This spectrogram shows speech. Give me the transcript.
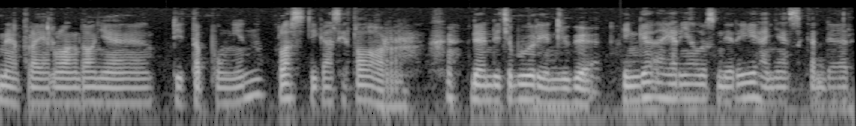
Nah perayaan ulang tahunnya ditepungin plus dikasih telur dan diceburin juga. Hingga akhirnya lu sendiri hanya sekedar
